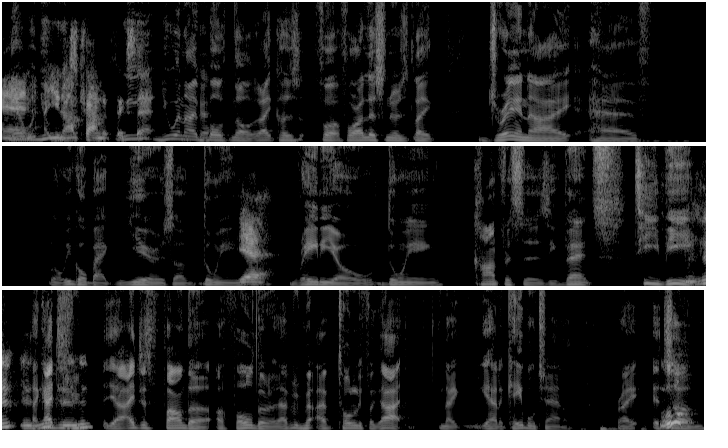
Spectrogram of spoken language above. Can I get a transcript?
Yeah, well, you, know, I'm trying to fix we, that. You and I Okay. both know, right? Because for for our listeners, like Dre and I have, well, we go back years of doing Yeah. radio, doing conferences, events, TV. Mhm, like mhm, I just, re- mhm. yeah, I just found a, a folder. I've I've totally forgot. Like we had a cable channel, right? It's Woo. um,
